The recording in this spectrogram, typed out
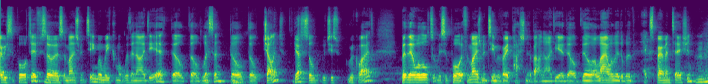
very supportive. So mm. as a management team, when we come up with an idea, they'll they'll listen, they'll mm. they'll challenge, yes, so which is required. but they will ultimately support. If the management team are very passionate about an idea, they'll they'll allow a little bit of experimentation Mm-hmm.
